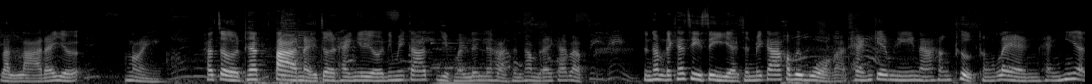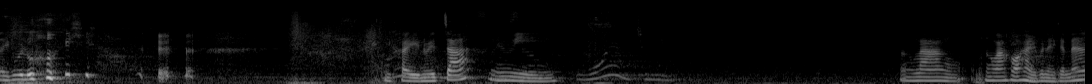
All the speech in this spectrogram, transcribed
หลั่นลาได้เยอะหน่อย ถ้าเจอถ้าตาไหนเจอแทงเยอะๆนี่ไม่กล้าหยิบมันเล่นเลยค่ะ ฉันทำได้แค่แบบ ฉันทำได้แค่ซีซีอะ ฉันไม่กล้าเข้าไปบวกอะ แทงเกมนี้นะ ทั้งถึกทั้งแรง แทงเฮียอะไรก็ไม่รู้ มีใครไหมจ๊ะ ไม่มี ข้างล่าง ข้างล่างเขาหายไปไหนกันนะ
